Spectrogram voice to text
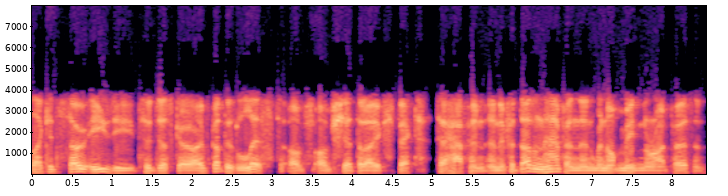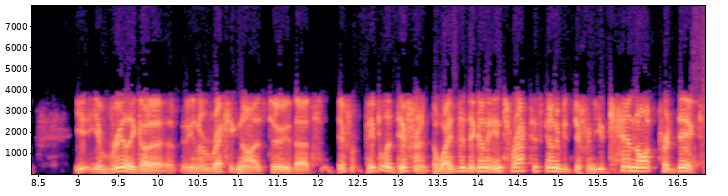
like it's so easy to just go i've got this list of of shit that i expect to happen and if it doesn't happen then we're not meeting the right person you, you've really got to you know recognize too that different people are different. The way that they're going to interact is going to be different. You cannot predict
